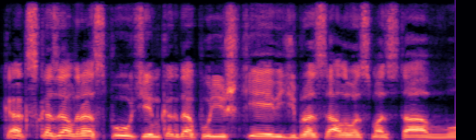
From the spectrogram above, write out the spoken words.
как сказал Распутин, когда Пуришкевич бросал его с моста в воду.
